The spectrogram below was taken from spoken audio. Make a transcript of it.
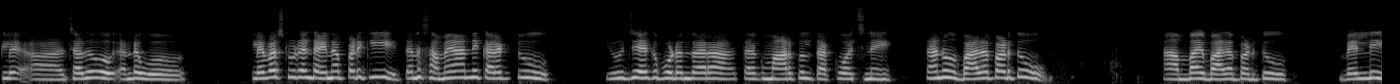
క్లే చదువు అంటే క్లెవర్ స్టూడెంట్ అయినప్పటికీ తన సమయాన్ని కరెక్టు యూజ్ చేయకపోవడం ద్వారా తనకు మార్కులు తక్కువ వచ్చినాయి. తను బాధపడుతూ ఆ అబ్బాయి బాధపడుతూ వెళ్ళి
